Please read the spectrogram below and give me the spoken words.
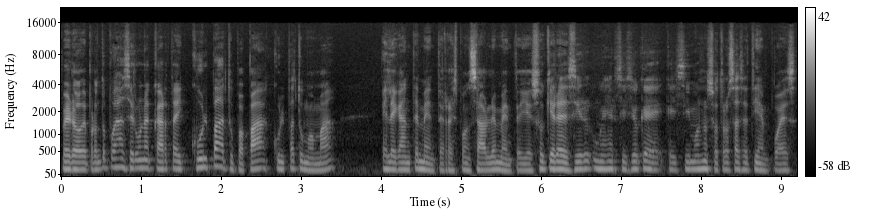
pero de pronto puedes hacer una carta y culpa a tu papá, culpa a tu mamá elegantemente, responsablemente. Y eso quiere decir un ejercicio que, hicimos nosotros hace tiempo, es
